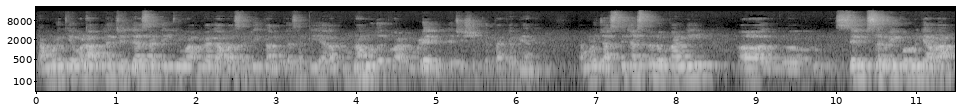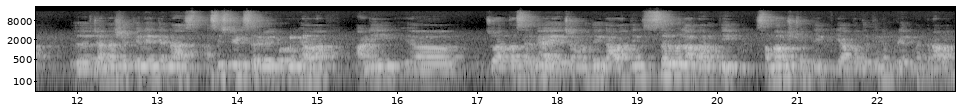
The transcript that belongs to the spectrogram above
त्यामुळे केवळ आपल्या जिल्ह्यासाठी किंवा आपल्या गावासाठी तालुक्यासाठी याला पुन्हा मुदतवाढ मिळेल याची शक्यता कमी आहे. त्यामुळे जास्तीत जास्त लोकांनी सेल्फ सर्वे करून घ्यावा. ज्यांना शक्य नाही त्यांना असिस्टेड सर्वे करून घ्यावा. आणि जो आता सर्वे आहे याच्यामध्ये गावातील सर्व लाभार्थी समाविष्ट होतील या पद्धतीने प्रयत्न करावा.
